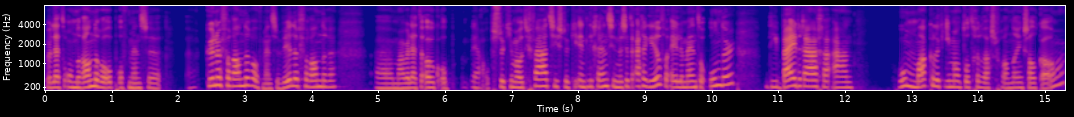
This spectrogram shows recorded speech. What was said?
we letten onder andere op of mensen uh, kunnen veranderen of mensen willen veranderen. Uh, maar we letten ook op, ja, op stukje motivatie, stukje intelligentie. En er zitten eigenlijk heel veel elementen onder die bijdragen aan hoe makkelijk iemand tot gedragsverandering zal komen.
